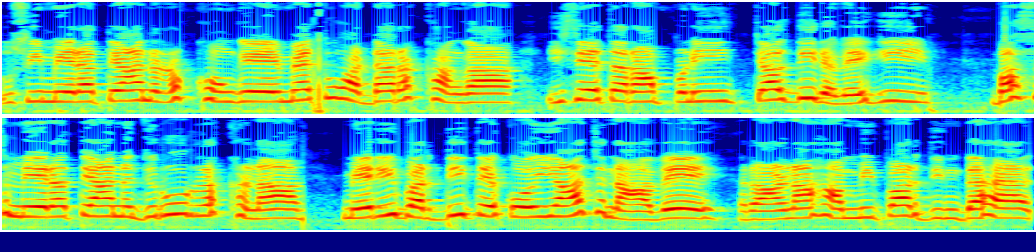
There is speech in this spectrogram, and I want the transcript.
ਤੁਸੀਂ ਮੇਰਾ ਧਿਆਨ ਰੱਖੋਗੇ, ਮੈਂ ਤੁਹਾਡਾ ਰੱਖਾਂਗਾ। ਇਸੇ ਤਰ੍ਹਾਂ ਆਪਣੀ ਚੱਲਦੀ ਰਹੇਗੀ। ਬਸ ਮੇਰਾ ਧਿਆਨ ਜ਼ਰੂਰ ਰੱਖਣਾ। ਮੇਰੀ ਵਰਦੀ ਤੇ ਕੋਈ ਆਂਚ ਨਾ ਆਵੇ। ਰਾਣਾ ਹਾਮੀ ਭਰ ਦਿੰਦਾ ਹੈ।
